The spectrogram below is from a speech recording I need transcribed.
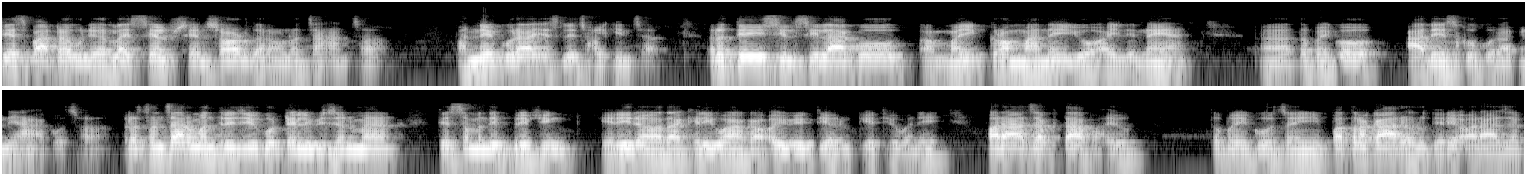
त्यसबाट उनीहरूलाई सेल्फ सेन्सर्ड गराउन चाहन्छ भन्ने कुरा यसले झल्किन्छ। र त्यही सिलसिलाको मै क्रममा नै यो अहिले नयाँ तपाईँको आदेशको कुरा पनि आएको छ। र सञ्चार मन्त्रीजीको टेलिभिजनमा त्यस सम्बन्धी ब्रिफिङ हेरिरहँदाखेरि उहाँका अभिव्यक्तिहरू के थियो भने अराजकता भयो। तपाईँको चाहिँ पत्रकारहरू धेरै अराजक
